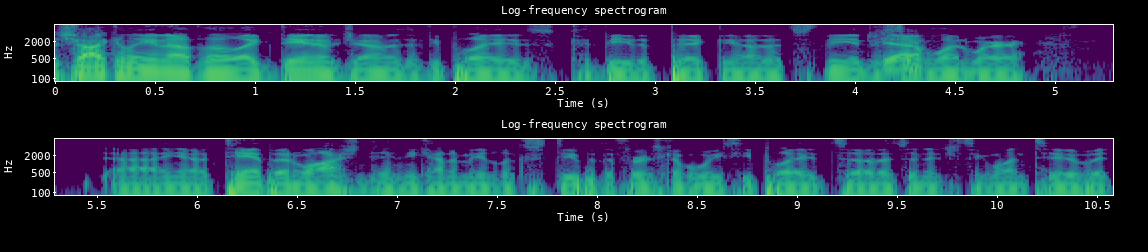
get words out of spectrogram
Shockingly enough, though, like Daniel Jones, if he plays, could be the pick. You know, that's the interesting Yeah. one where, uh, you know, Tampa and Washington, he kind of made look stupid the first couple weeks he played. So that's an interesting one too. But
